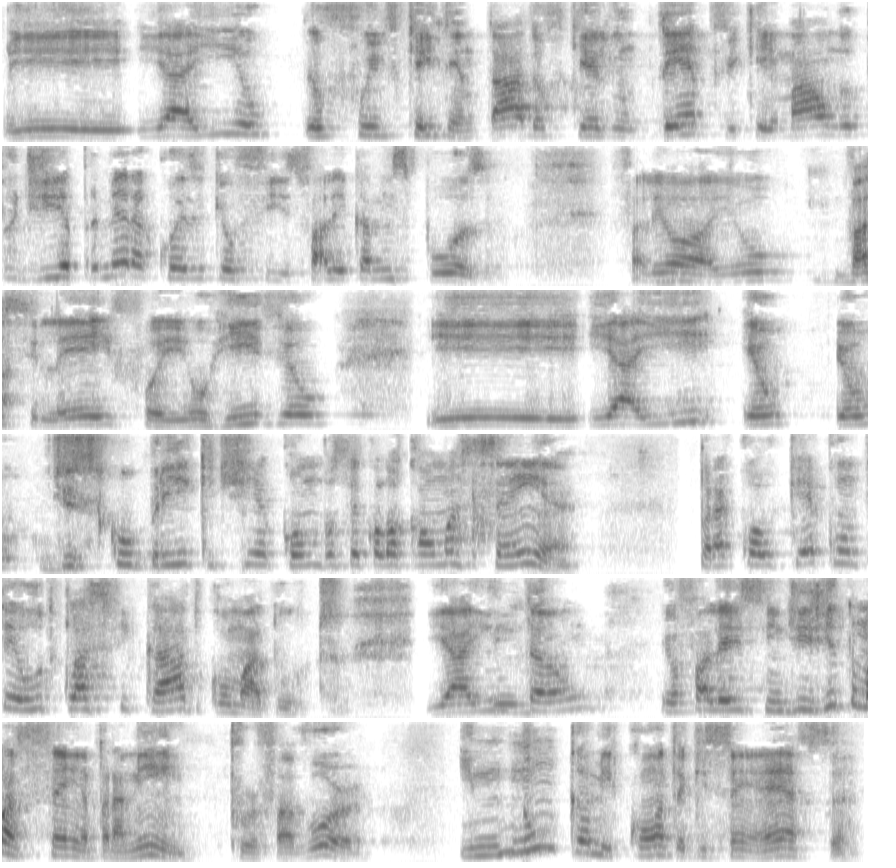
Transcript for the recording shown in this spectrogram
E, e aí eu, eu fui, fiquei tentado, eu fiquei ali um tempo, fiquei mal. No outro dia, a primeira coisa que eu fiz, falei com a minha esposa. Falei, ó, eu vacilei, foi horrível. E, e aí eu, eu descobri que tinha como você colocar uma senha para qualquer conteúdo classificado como adulto. E aí Sim. então eu falei assim: digita uma senha para mim, por favor e nunca me conta que é essa.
